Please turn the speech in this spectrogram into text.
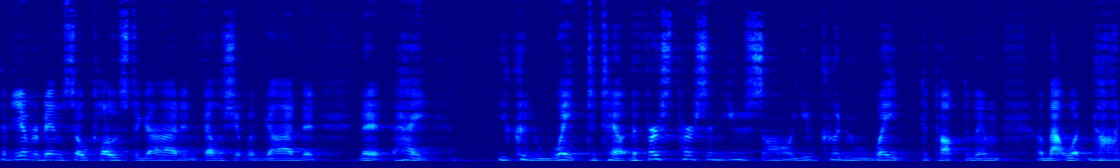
Have you ever been so close to God and fellowship with God that, that hey, you couldn't wait to tell the first person you saw, you couldn't wait to talk to them about what God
